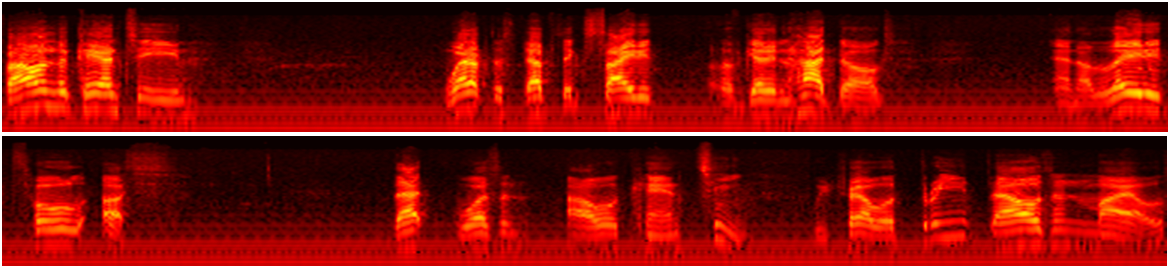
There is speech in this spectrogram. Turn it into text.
found the canteen, went up the steps excited of getting hot dogs, and a lady told us that wasn't our canteen. We traveled 3,000 miles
